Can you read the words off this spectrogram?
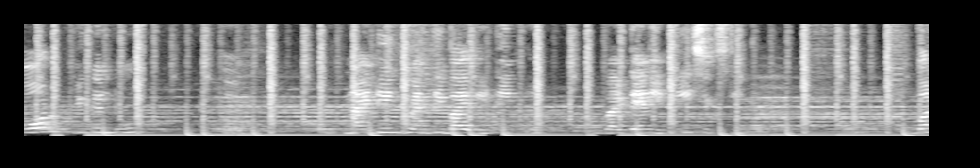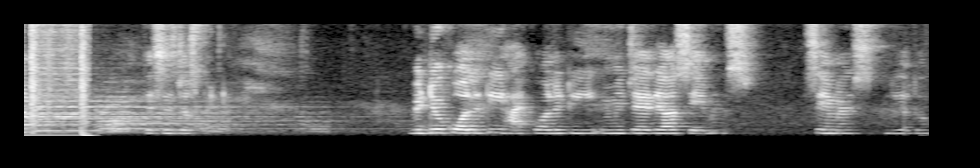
Or you can do uh, 1920 by 18 by 1080 60 but this is just better video quality high quality image area same as same as the other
